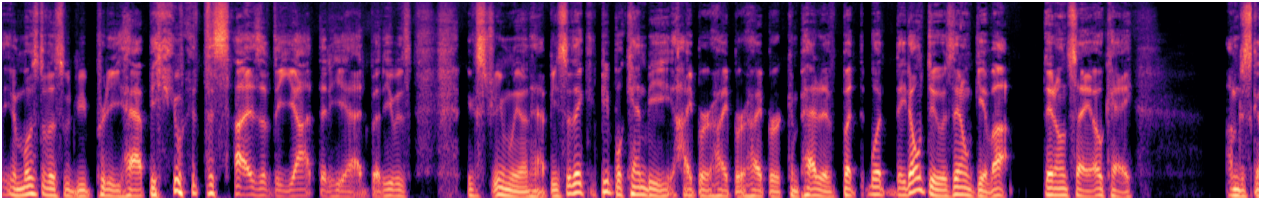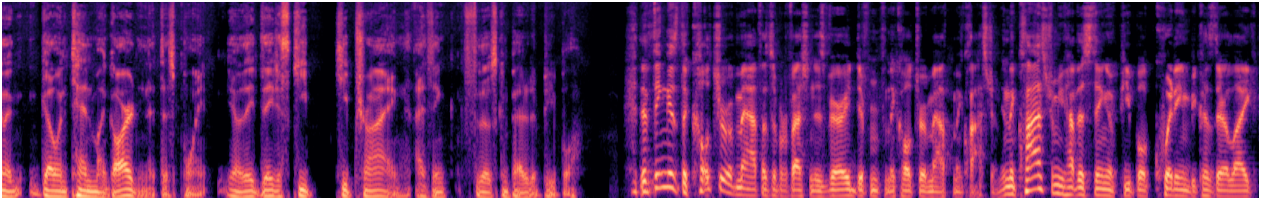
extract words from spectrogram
you know, most of us would be pretty happy with the size of the yacht that he had, but he was extremely unhappy. So they people can be hyper, hyper, hyper competitive, but what they don't do is they don't give up. They don't say, okay, I'm just going to go and tend my garden at this point. You know, they they just keep keep trying. I think for those competitive people. The thing is, the culture of math as a profession is very different from the culture of math in the classroom. In the classroom, you have this thing of people quitting because they're like,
